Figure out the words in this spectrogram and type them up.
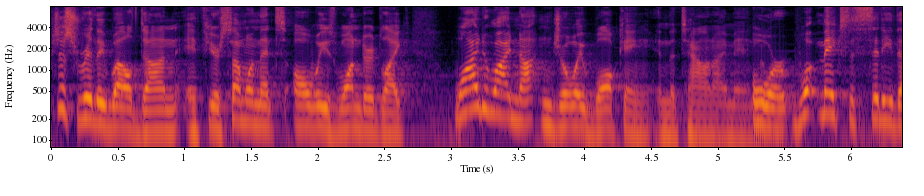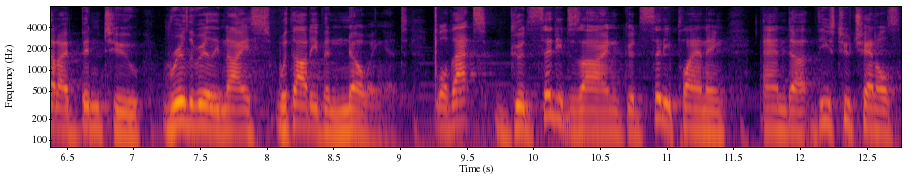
just really well done. If you're someone that's always wondered like, why do I not enjoy walking in the town I'm in? Or what makes a city that I've been to really, really nice without even knowing it? Well, that's good city design, good city planning, and uh, these two channels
